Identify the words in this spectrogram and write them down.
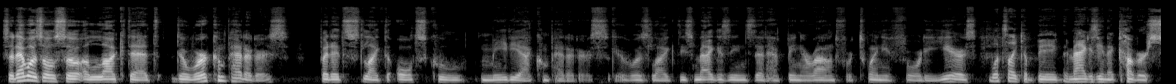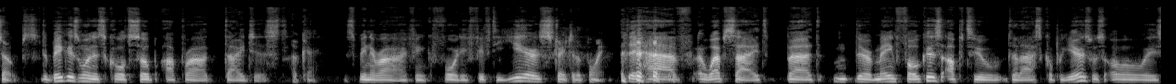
So that was also a luck that there were competitors, but it's like the old school media competitors. It was like these magazines that have been around for 20, 40 years. What's like a big magazine that covers soaps? The biggest one is called Soap Opera Digest. Okay, It's been around, I think, 40, 50 years. straight to the point. they have a website, but their main focus up to the last couple of years was always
